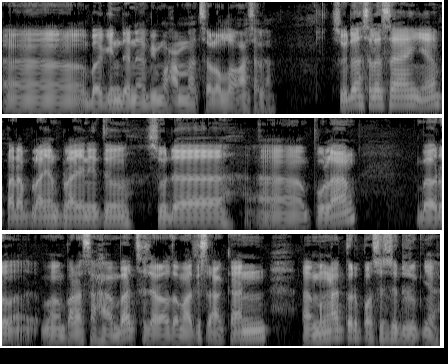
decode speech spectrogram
uh, baginda Nabi Muhammad wasallam. Sudah selesai ya, para pelayan-pelayan itu sudah uh, pulang, baru uh, para sahabat secara otomatis akan mengatur posisi duduknya,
